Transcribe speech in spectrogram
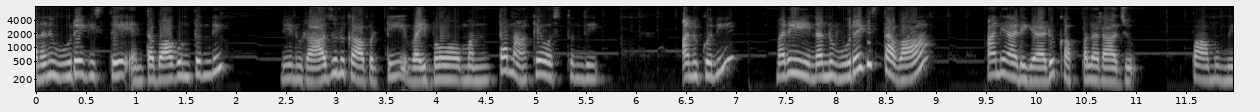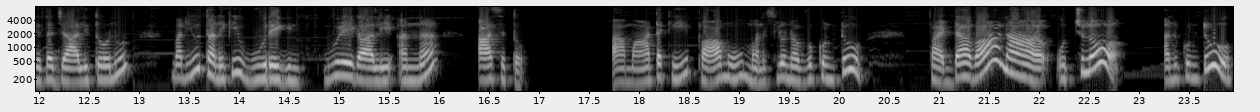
తనని ఊరేగిస్తే ఎంత బాగుంటుంది? నేను రాజును కాబట్టి వైభవం అంతా నాకే వస్తుంది. అనుకుని మరి నన్ను ఊరేగిస్తావా? అని అడిగాడు కప్పలరాజు. పాము మీద జాలితోనూ మరియు తనకి ఊరేగి ఊరేగాలి అన్న ఆశతో. ఆ మాటకి పాము మనసులో నవ్వుకుంటూ పడ్డావా నా ఉచ్చులో? అనుకుంటూ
